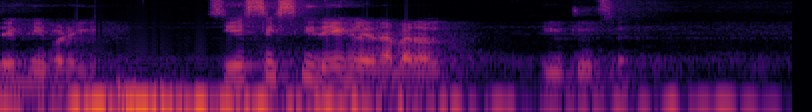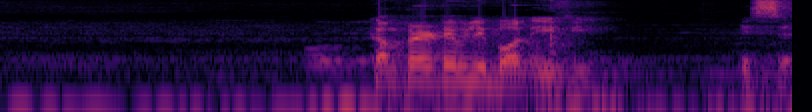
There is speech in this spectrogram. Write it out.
देखनी पड़ेगी। सी एस सिक्स की देख लेना बहरहाल यूट्यूब से। कंपेरेटिवली बहुत ईजी है। इससे।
